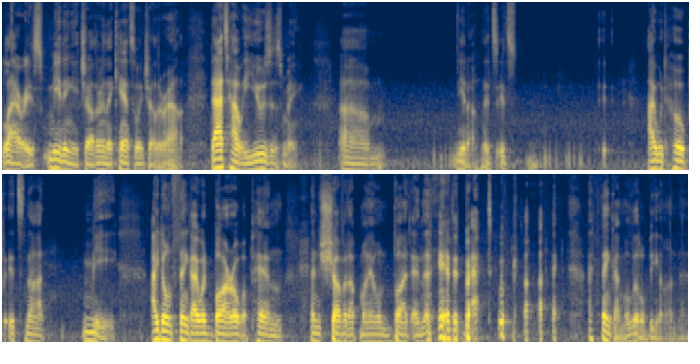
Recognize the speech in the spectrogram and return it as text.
Larrys meeting each other and they cancel each other out. That's how he uses me. Um, you know, it's it's. I would hope it's not me. I don't think I would borrow a pen and shove it up my own butt and then hand it back to a guy. I think I'm a little beyond that.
